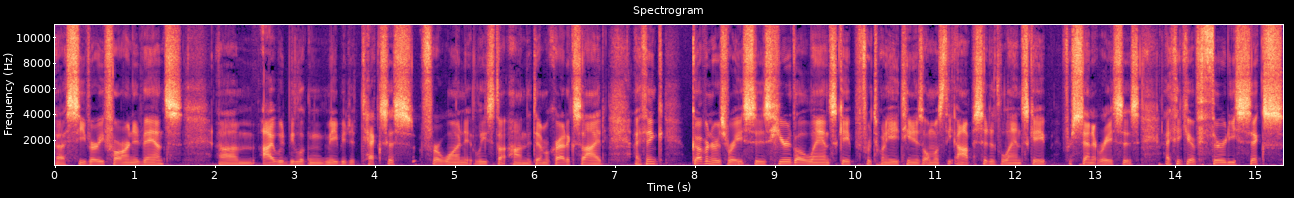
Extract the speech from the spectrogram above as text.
uh, see very far in advance. Um, I would be looking maybe to Texas for one, at least on the Democratic side. I think governor's races, here the landscape for 2018 is almost the opposite of the landscape for Senate races. I think you have 36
